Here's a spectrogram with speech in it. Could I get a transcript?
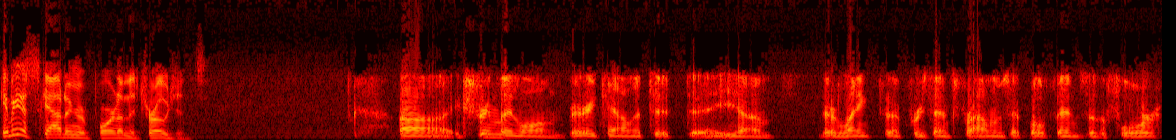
Give me a scouting report on the Trojans. Uh, extremely long, very talented. They, um, their length uh, presents problems at both ends of the floor,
